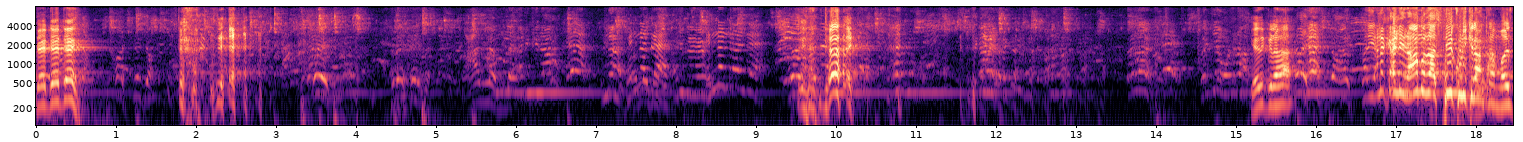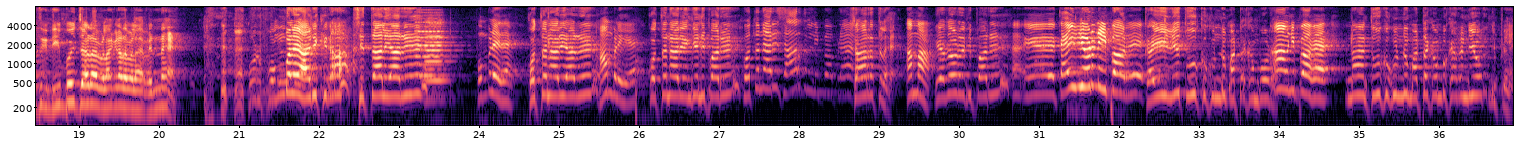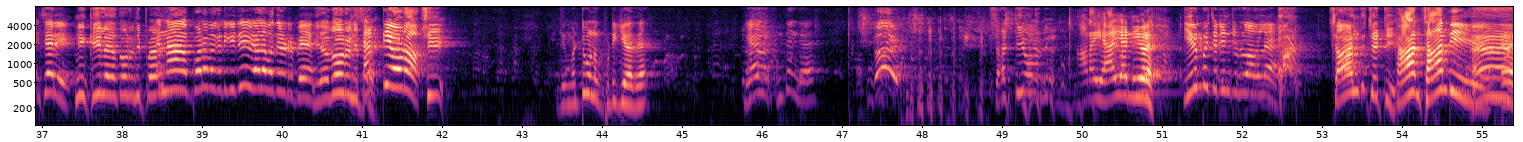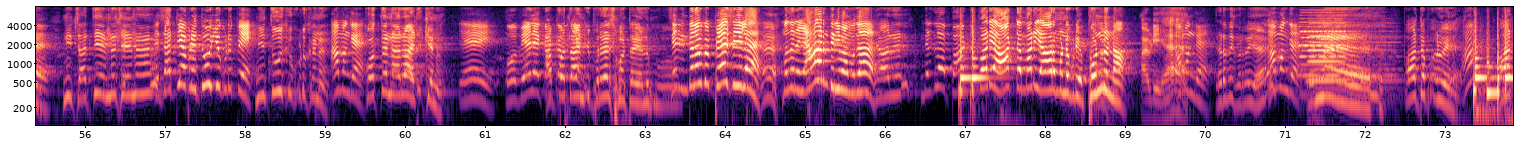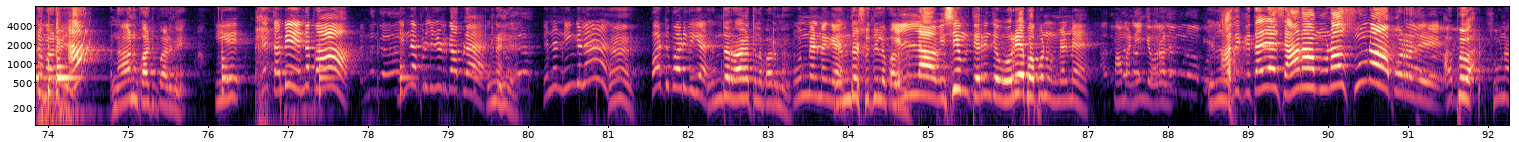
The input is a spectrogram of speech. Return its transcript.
டே டே டே. எதுக்குடா? எனக்காண்டி ராமதாஸ் தீ குளிக்கிறாங்க. அந்த மதுக்கு நீ போய் சாடா விளங்காத விளை வெண்ண ஒரு பொம்பளை அடிக்கிறா. சித்தாள் யாரு? பொம்பளை தான் கொத்தனார் யாரு? ஆம்பளைய. கொத்தனார் எங்க நிப்பாரு? கொத்தனாரு சாரத்துல நிப்பாப்ல சாரத்துல. ஆமா. எதோட நிப்பாரு? கைலியோட நிப்பாரு. கையிலயே தூக்கு குண்டு மட்டக்கம்போட. ஆ நிப்பாங்க. நான் தூக்கு குண்டு மட்டக்கம்பு கரண்டியோட நிப்பேன். சரி. நீ கீழே எதோட நிப்ப? நான் புடவை கட்டிக்கிட்டு வேலை பார்த்துட்டு இருப்பேன். எதோட நிப்ப? சட்டியோட. சீ. இது மட்டும் உனக்கு பிடிக்காத. ஏங்க இந்தங்க சட்டியோட. அட யாயா நீ. இரும்பு சட்டின்னு சொல்லுவாங்கல்ல. சாந்தி சட்டி. கான் சாந்தி. ஆ, நீ சட்டி என்ன செய்யணும்? அஹ் சட்டி அப்படியே தூக்கி கொடுப்பேன். நீ தூக்கி கொடுக்கணும். ஆமாங்க. கொத்தனார அடிக்கணும். ஏய் ஓ வேலையை அப்ப காட்ட தாண்டி பிரேஸ் மட்டும் எலும்பு சரி இந்த அளவுக்கு பேசல முதல்ல யாருன்னு தெரியுமா முத யாரு? இந்த இடத்துல பாட்டு பாடி ஆட்டம் பாடி யாரும் பண்ணக்கூடிய பொண்ணு நான் அப்படியா? ஆமாங்க. இடத்துக்கு வர்றைய? ஆமாங்க. என்ன? பாட்டை பாடுவே? பாட்டை பாடுவே? நானும் பாட்டு பாடுவேன். ஏ, தம்பி என்னப்பா? என்ன அப்படி சொல்லிட்டு இருக்காப்ல என்னங்க? என்ன நீங்களே? பாட்டு பாடுவீங்க. எந்த ராகத்துல பாடணும் உண்மையிலுமேங்க. எந்த சுதியில பாடணும் எல்லா விஷயம் தெரிஞ்ச ஒரே பப்பன் உண்மையிலுமே. மாமா நீங்க ஒரு ஆளு. அதுக்கு தயா சானா மூணா சூனா போடுறது. அப்ப சூனா?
